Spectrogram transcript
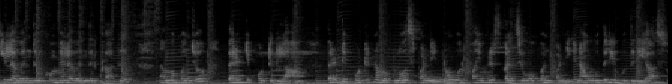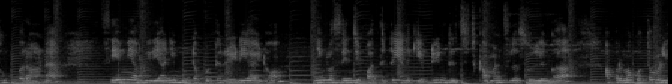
கீழே வெந்திருக்கும் மேலே வெந்திருக்காது. நம்ம கொஞ்சம் பெரட்டி போட்டுக்கலாம். பெரட்டி போட்டுட்டு நம்ம க்ளோஸ் பண்ணிடணும். ஒரு ஃபைவ் மினிட்ஸ் கழித்து ஓப்பன் பண்ணிங்கன்னா உதிரி உதிரியாக சூப்பரான சேமியா பிரியாணி முட்டை போட்டு ரெடி ஆகிடும் நீங்களும் செஞ்சு பார்த்துட்டு எனக்கு எப்படின்னு இருந்துச்சு கமெண்ட்ஸில் சொல்லுங்கள் அப்புறமா கொத்தமல்லி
